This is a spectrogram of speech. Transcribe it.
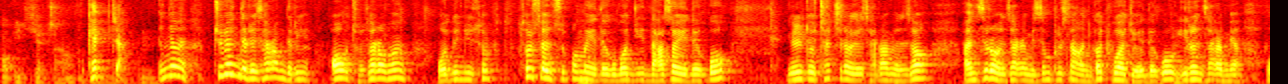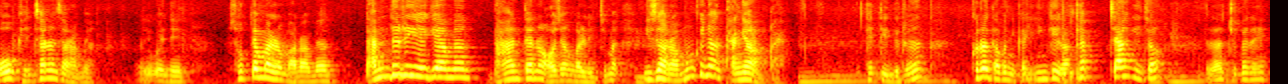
어, 이 귀엽죠. 캡장. 왜냐면 주변들의 사람들이 어 저 사람은 뭐든지 솔, 솔선수범해야 되고 뭐든지 나서야 되고 일도 착실하게 잘하면서 안쓰러운 사람이 있으면 불쌍하니까 도와줘야 되고 이런 사람이야. 오 괜찮은 사람이야. 그리고 이제 속된 말로 말하면 남들이 얘기하면 나한테는 어장관리지만 이 사람은 그냥 당연한 거야. 개띠들은 그러다 보니까 인기가 캡장이죠. 그래서 주변에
